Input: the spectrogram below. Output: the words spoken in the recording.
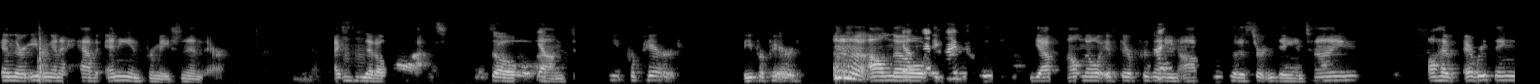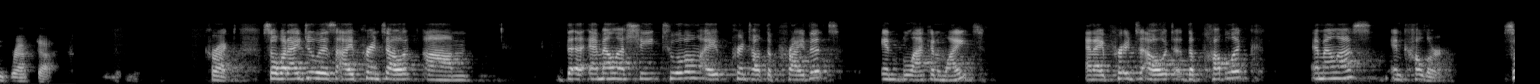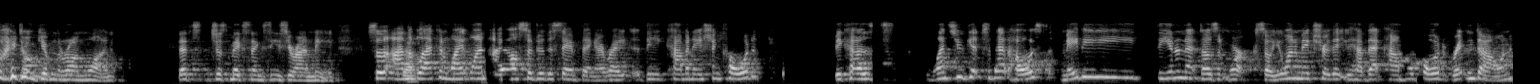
and they're even going to have any information in there. I mm-hmm. see it a lot. So um, be prepared be prepared. I'll know. Yep. Exactly, yep, I'll know if they're presenting options at a certain day and time. I'll have everything wrapped up. Correct. So what I do is I print out um, the MLS sheet, two of them. I print out the private in black and white, and I print out the public MLS in color, so I don't give them the wrong one. That just makes things easier on me. So on yeah. the black and white one, I also do the same thing. I write the combination code because once you get to that house, maybe the internet doesn't work. So you want to make sure that you have that combo code written down.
